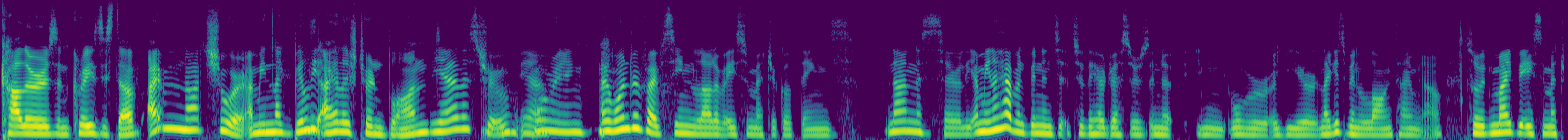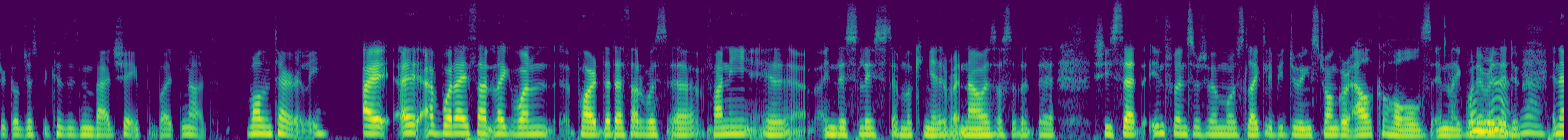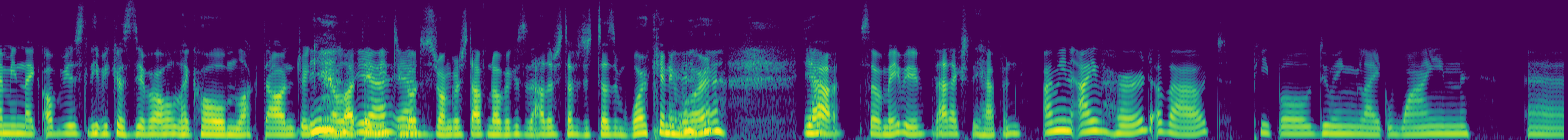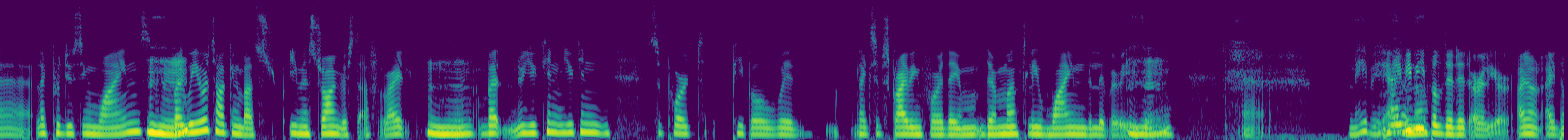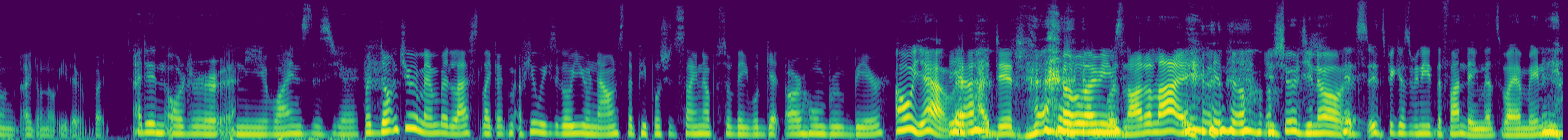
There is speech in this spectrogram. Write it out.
colors and crazy stuff. I'm not sure. I mean, like Billie mm. Eilish turned blonde. Yeah, that's true. Mm, yeah. Boring. I wonder if I've seen a lot of asymmetrical things. Not necessarily. I mean, I haven't been into to the hairdressers in a, in over a year. Like it's been a long time now, so it might be asymmetrical just because it's in bad shape, but not voluntarily. I, I, what I thought like one part that I thought was uh, funny uh, in this list I'm looking at it right now is also that the she said influencers will most likely be doing stronger alcohols in like whatever oh, yeah, they do. Yeah. And I mean, like, obviously, because they were all like home, locked down, drinking a lot, they Yeah, need to yeah. go to stronger stuff now because the other stuff just doesn't work anymore. yeah. So maybe that actually happened. I mean, I've heard about people doing like wine, uh, like producing wines, Mhm. but we were talking about str- even stronger stuff, right? hmm But you can you can support people with like subscribing for their their monthly wine delivery Mhm. thing. Uh, Maybe. Maybe people did it earlier. I don't I don't I don't know either. But I didn't order any wines this year. but don't you remember last like a, a few weeks ago you announced that people should sign up so they would get our homebrewed beer. Oh yeah, Yeah. I did. So, I mean, it was not a lie. no. you should, you know, it's it's because we need the funding. That's why I mainly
